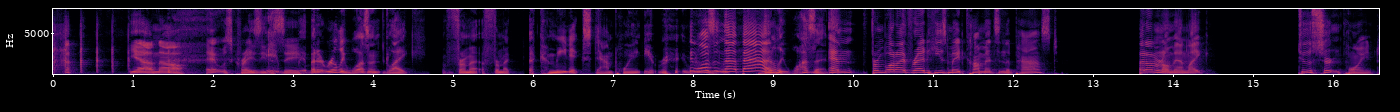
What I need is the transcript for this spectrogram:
yeah, no, it was crazy to It- see. but it really wasn't like from a from a, a comedic standpoint. It, re- It really wasn't was- that bad. It really wasn't. And from what I've read, he's made comments in the past. But I don't know, man. Like, to a certain point,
